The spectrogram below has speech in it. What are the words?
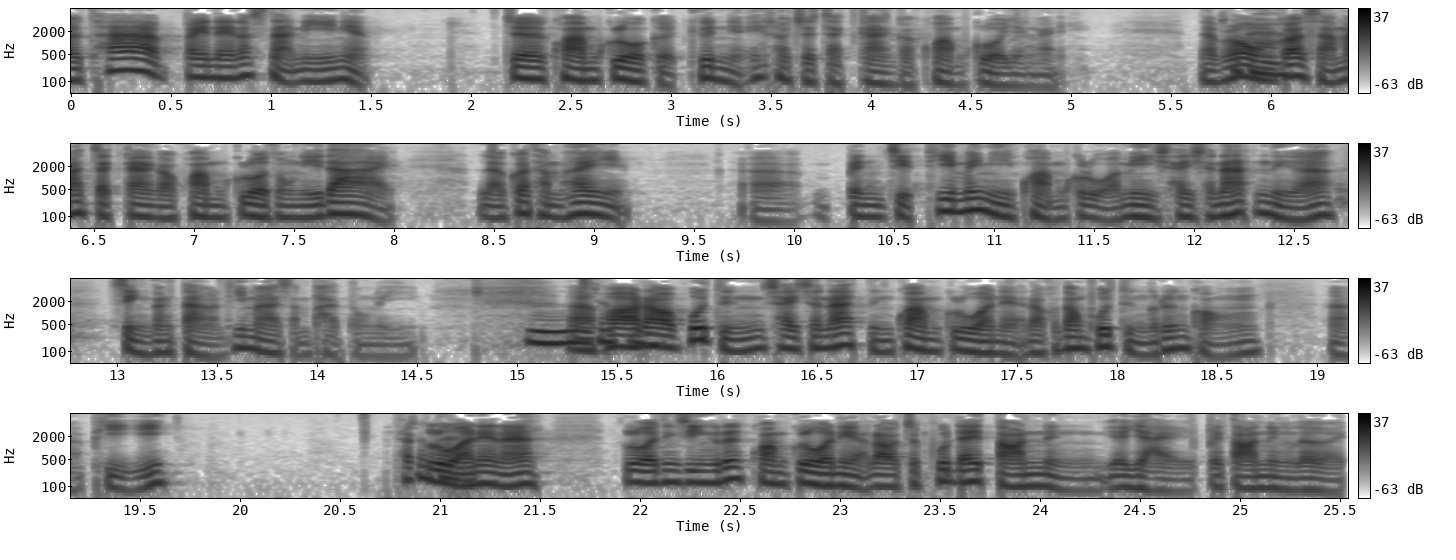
อถ้าไปในลักษณะนี้เนี่ยเจอความกลัวเกิดขึ้นเนี่ยเอ๊ะเราจะจัดการกับความกลัวยังไงแต่พระองค์ก็สามารถจัดการกับความกลัวตรงนี้ได้ แล้วก็ทำให้เอ่อเป็นจิตที่ไม่มีความกลัวมีชัยชนะเหนือสิ่งต่างๆ ที่มาสัมผัสตรงนี้อืมเอ่อจ้พอค่ะเราพูดถึงชัยชนะถึงความกลัวเนี่ย เราก็ต้องพูดถึงเรื่องของอาผี ถ้ากลัวเนี่ยนะ กลัวจริง ๆ เรื่องความกลัวเนี่ย เราจะพูดได้ตอนหนึ่งใหญ่ ๆ ไปตอนหนึ่งเลย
